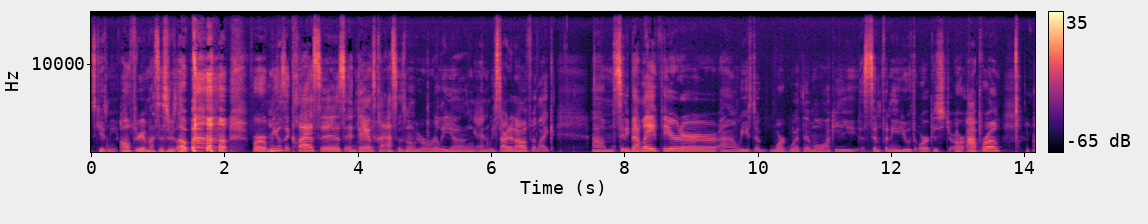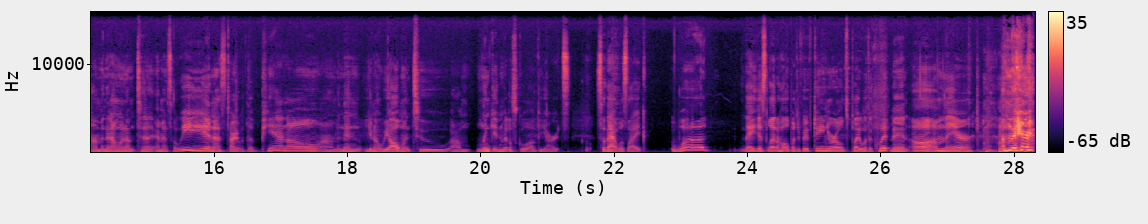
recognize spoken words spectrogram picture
Excuse me, all three of my sisters up for music classes and dance classes when we were really young, and we started off at like um, City Ballet Theater. Uh, we used to work with the Milwaukee Symphony Youth Orchestra or Opera, um, and then I went up to MSOE and I started with the piano, um, and then you know we all went to um, Lincoln Middle School of the Arts. So that was like, what? They just let a whole bunch of 15 year olds play with equipment. Oh, I'm there. I'm there.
